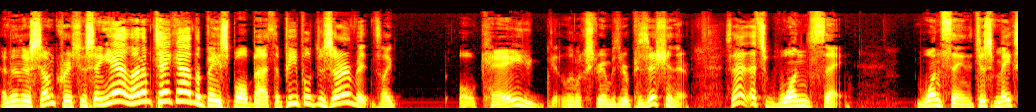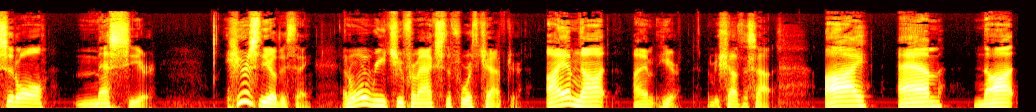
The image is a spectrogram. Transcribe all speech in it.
And then there's some Christians saying, yeah, let them take out the baseball bat. The people deserve it. It's like, okay, you get a little extreme with your position there. So that, that's one thing. One thing that just makes it all messier. Here's the other thing, and I want to read you from Acts, the fourth chapter. I am not, I am here, let me shout this out. I am not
